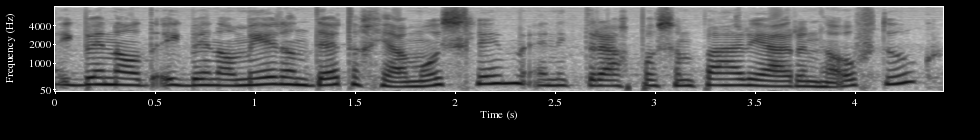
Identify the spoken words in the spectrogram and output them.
ik ben al, ik ben al meer dan 30 jaar moslim en ik draag pas een paar jaar een hoofddoek.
